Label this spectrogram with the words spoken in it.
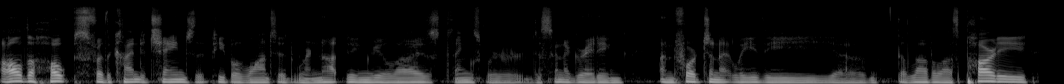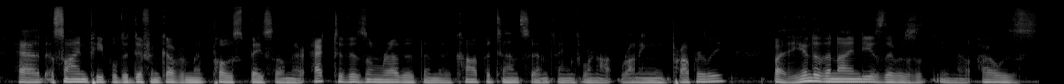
All the hopes for the kind of change that people wanted were not being realized. Things were disintegrating. Unfortunately, the uh, the Lavalas party had assigned people to different government posts based on their activism rather than their competence, and things were not running properly. By the end of the '90s, there was, you know, I was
